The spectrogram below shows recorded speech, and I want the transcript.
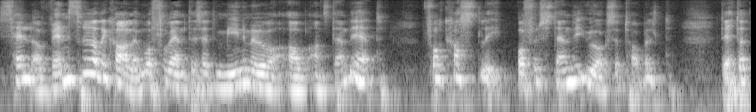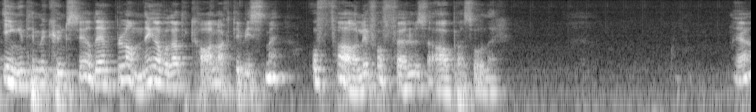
Selv av venstreradikale må forventes et minimum av anstendighet. Forkastelig og fullstendig uakseptabelt. Dette har ingenting med kunst å gjøre. Det er en blanding av radikal aktivisme og farlig forfølgelse av personer. Ja.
